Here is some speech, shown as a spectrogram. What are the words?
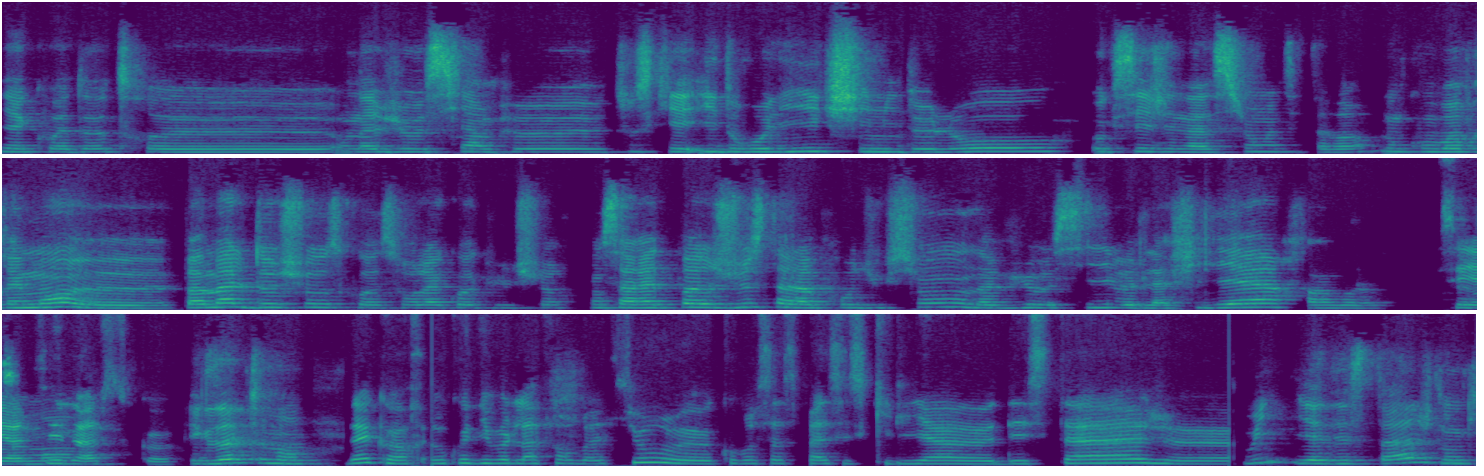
il y a quoi d'autre euh, On a vu aussi un peu tout ce qui est hydraulique, chimie de l'eau, oxygénation, etc. Donc on voit vraiment pas mal de choses quoi, sur l'aquaculture. On s'arrête pas juste à la production, on a vu aussi de la filière, enfin voilà. C'est assez vaste, quoi. Exactement. D'accord. Donc, au niveau de la formation, comment ça se passe? Est-ce qu'il y a des stages Oui, il y a des stages. Donc,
